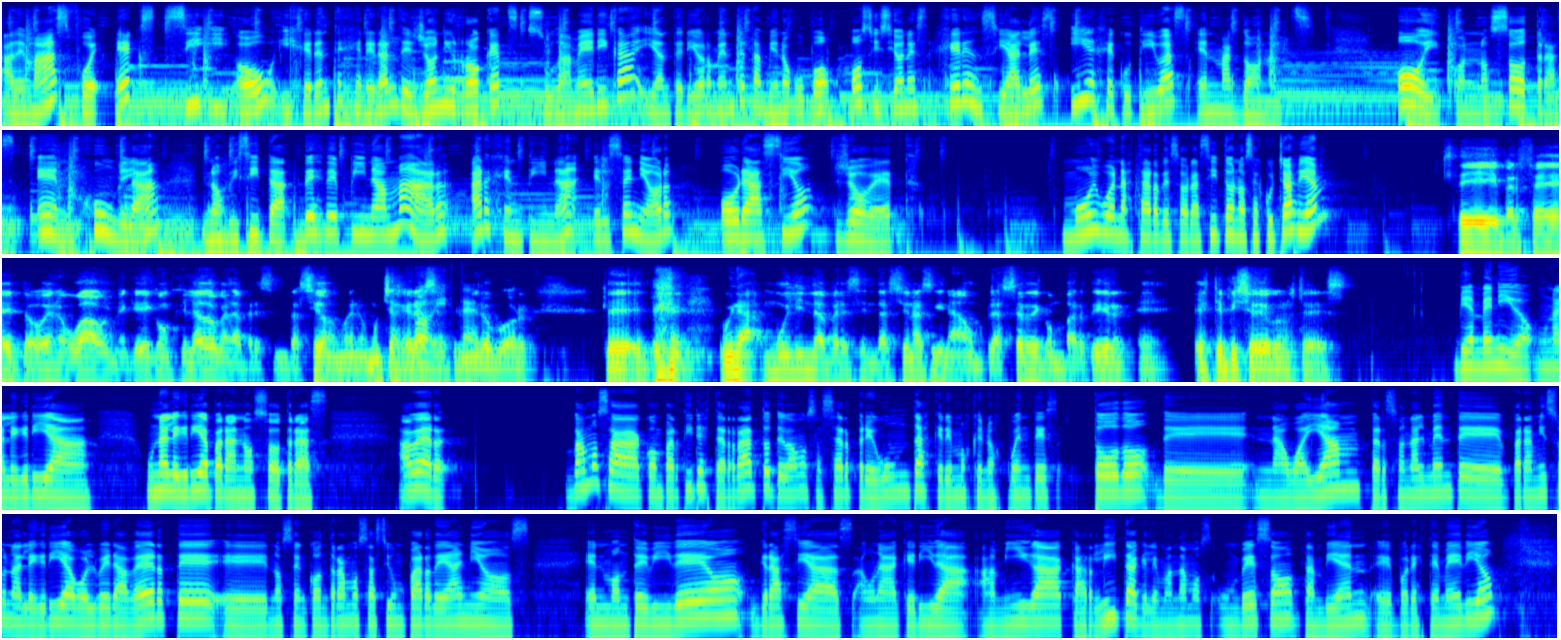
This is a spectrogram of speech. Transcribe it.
Además, fue ex CEO y gerente general de Johnny Rockets Sudamérica y anteriormente también ocupó posiciones gerenciales y ejecutivas en McDonald's. Hoy con nosotras en Jungla nos visita desde Pinamar, Argentina, el señor Horacio Llobet. Muy buenas tardes, Horacito. ¿Nos escuchás bien? Sí, perfecto. Bueno, wow, me quedé congelado con la presentación. Bueno, muchas gracias primero por una muy linda presentación, así que nada, un placer de compartir eh, este episodio con ustedes. Bienvenido, una alegría, una alegría para nosotras. A ver, Vamos a compartir este rato, te vamos a hacer preguntas, queremos que nos cuentes todo de Nahuayam. Personalmente, para mí es una alegría volver a verte. Eh, nos encontramos hace un par de años en Montevideo, gracias a una querida amiga, Carlita, que le mandamos un beso también eh, por este medio.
